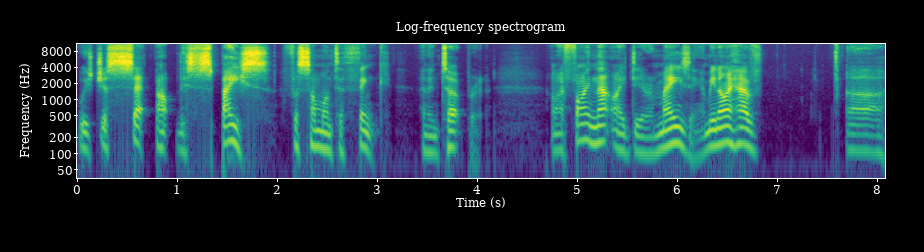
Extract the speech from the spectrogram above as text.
which just set up this space for someone to think and interpret. And I find that idea amazing. I mean, I have uh,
